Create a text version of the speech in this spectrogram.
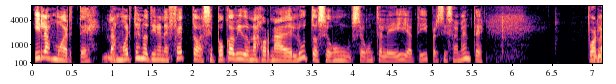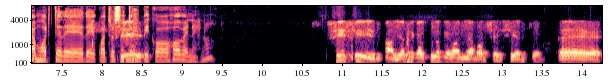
Y las muertes. Las muertes no tienen efecto. Hace poco ha habido una jornada de luto, según, según te leí a ti, precisamente, por la Mm. muerte de, de 400 y pico jóvenes, ¿no? Sí, sí, no, ya se calcula que van ya por 600. Eh,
